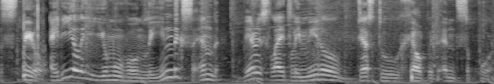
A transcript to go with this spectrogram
still. Ideally, you move only index and very slightly middle just to help it and support.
